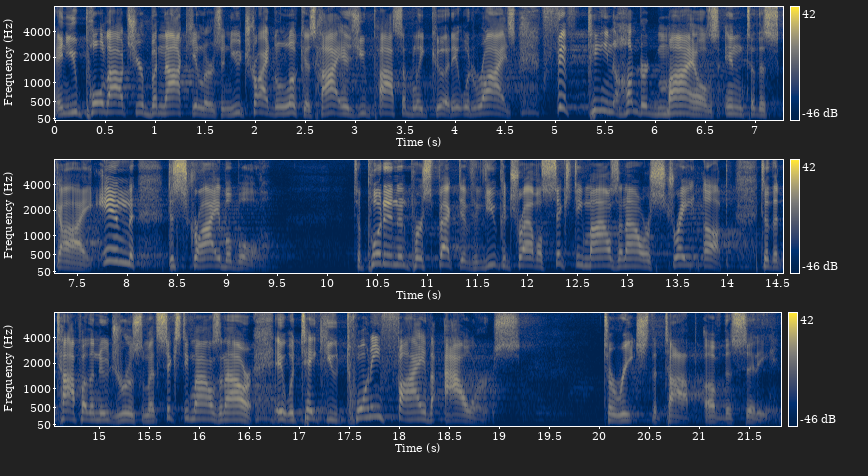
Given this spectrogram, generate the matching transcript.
and you pulled out your binoculars and you tried to look as high as you possibly could, it would rise 1,500 miles into the sky. Indescribable. To put it in perspective, if you could travel 60 miles an hour straight up to the top of the New Jerusalem at 60 miles an hour, it would take you 25 hours to reach the top of the city.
